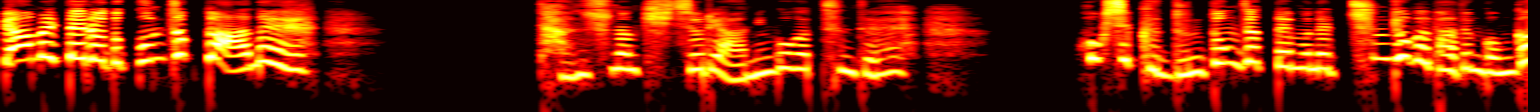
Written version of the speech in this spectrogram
뺨을 때려도 꿈쩍도 안 해. 단순한 기절이 아닌 것 같은데. 혹시 그 눈동자 때문에 충격을 받은 건가?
